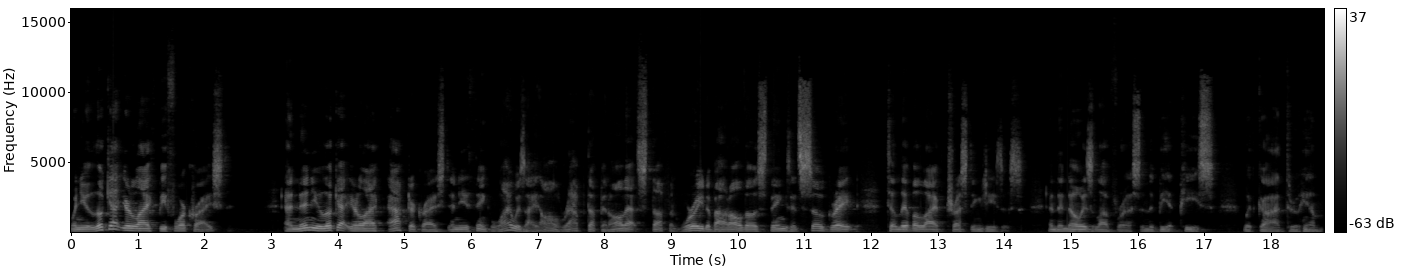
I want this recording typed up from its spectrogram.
When you look at your life before Christ and then you look at your life after Christ and you think, why was I all wrapped up in all that stuff and worried about all those things? It's so great to live a life trusting Jesus and to know his love for us and to be at peace with God through him.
